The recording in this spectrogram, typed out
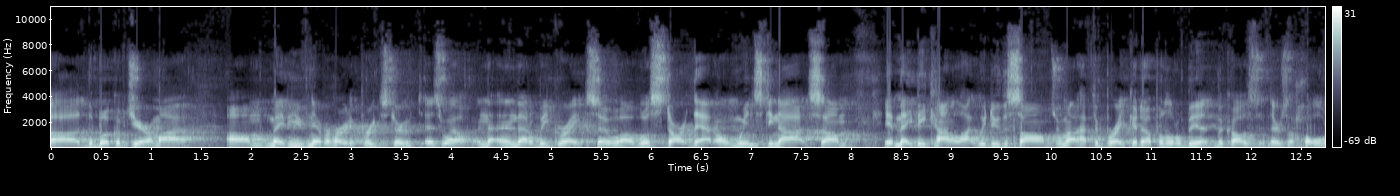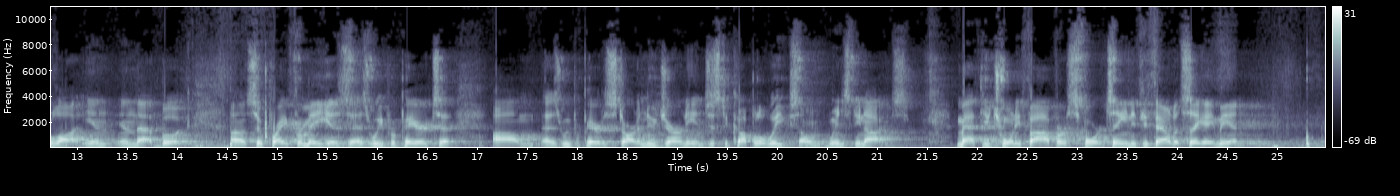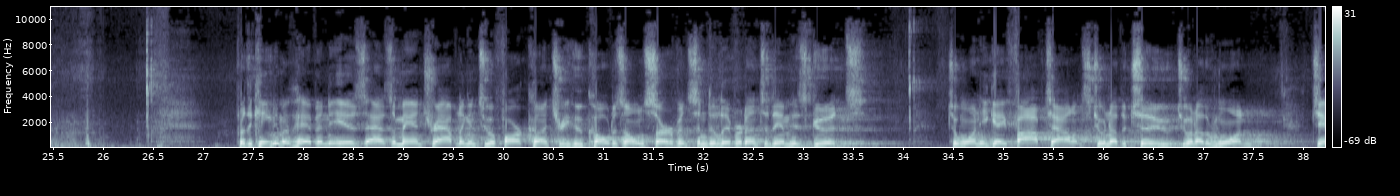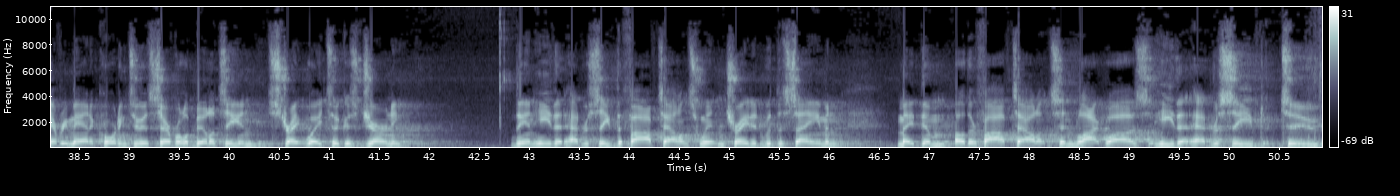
uh, the book of Jeremiah. Um, maybe you've never heard it preached through as well, and, th- and that'll be great. So uh, we'll start that on Wednesday nights. Um, it may be kind of like we do the Psalms. We might have to break it up a little bit because there's a whole lot in, in that book. Uh, so pray for me as, as we prepare to um, as we prepare to start a new journey in just a couple of weeks on Wednesday nights. Matthew 25 verse 14. If you found it, say Amen. For the kingdom of heaven is as a man traveling into a far country who called his own servants and delivered unto them his goods. To one he gave five talents, to another two, to another one, to every man according to his several ability, and straightway took his journey. Then he that had received the five talents went and traded with the same, and made them other five talents. And likewise he that had received two,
